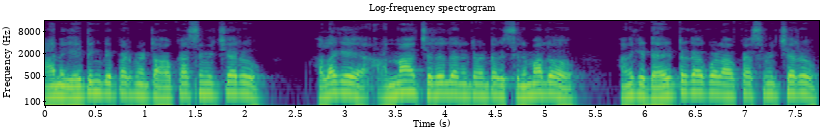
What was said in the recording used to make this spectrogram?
ఆయన ఎడిటింగ్ డిపార్ట్మెంట్లో అవకాశం ఇచ్చారు. అలాగే అన్నా చెల్లెలు అనేటువంటి ఒక సినిమాలో ఆయనకి డైరెక్టర్గా కూడా అవకాశం ఇచ్చారు.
